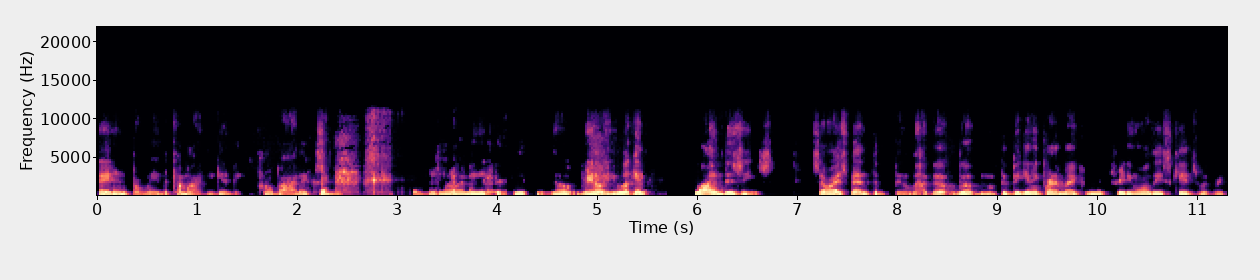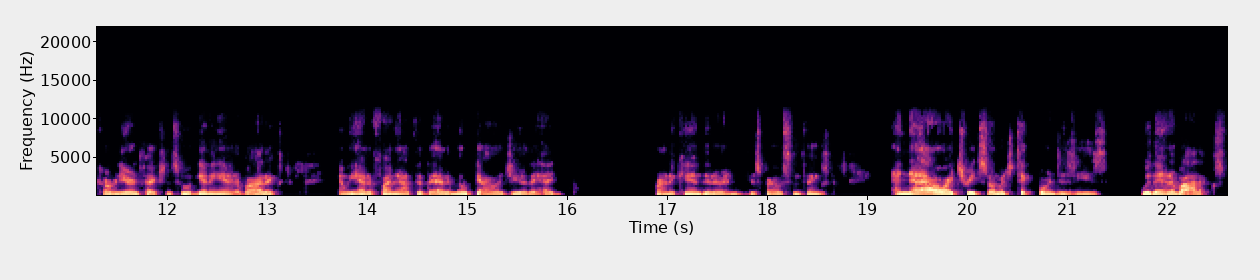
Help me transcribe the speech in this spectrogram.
they didn't believe it. Come on, you're going to be probiotics, and you know, I mean, it, it, you know, really, you look at it, Lyme disease. So I spent the, the, the, the beginning part of my career treating all these kids with recurrent ear infections who were getting antibiotics. And we had to find out that they had a milk allergy or they had chronic candida and dysbiosis and things. And now I treat so much tick-borne disease with antibiotics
